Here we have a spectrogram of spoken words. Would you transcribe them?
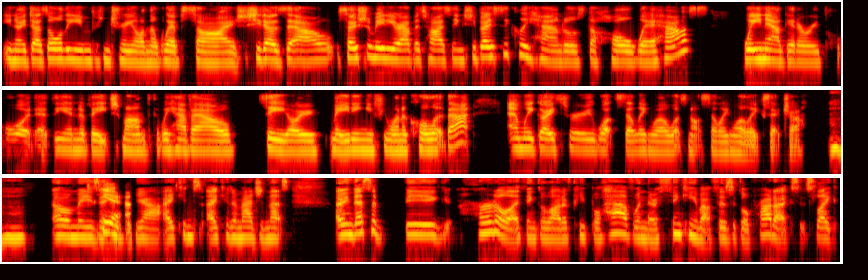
you know, does all the inventory on the website. She does our social media advertising. She basically handles the whole warehouse. We now get a report at the end of each month. We have our CEO meeting, if you want to call it that, and we go through what's selling well, what's not selling well, etc. Mm-hmm. Oh, amazing. Yeah. yeah. I can, I can imagine that's, I mean, that's a big hurdle I think a lot of people have when they're thinking about physical products. It's like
